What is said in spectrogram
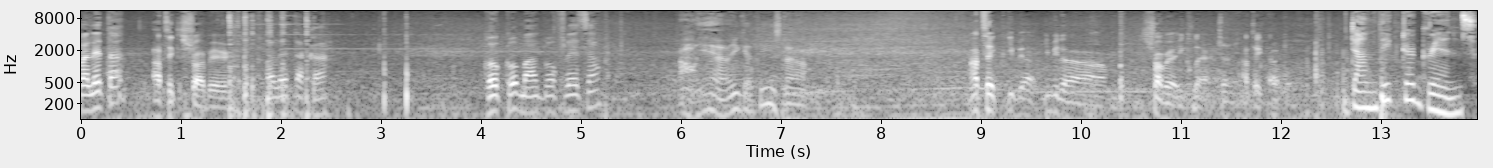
Paleta. I'll take the strawberry. Paleta acá. Coco, mango, fresa. Oh yeah, you got these now. I'll take give me, give me the um, strawberry eclair. I'll take that one. Don Victor grins.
